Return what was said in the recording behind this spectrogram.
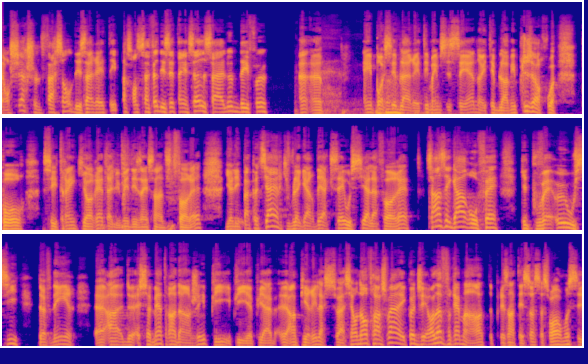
Et on cherche une façon de les arrêter parce que ça fait des étincelles, ça allume des feux. Hein, hein impossible à arrêter, même si le CN a été blâmé plusieurs fois pour ces trains qui auraient allumé des incendies de forêt. Il y a les papetières qui voulaient garder accès aussi à la forêt, sans égard au fait qu'ils pouvaient eux aussi devenir euh, de, se mettre en danger puis puis puis empirer la situation. Non, franchement, écoute, on a vraiment hâte de présenter ça ce soir. Moi, c'est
